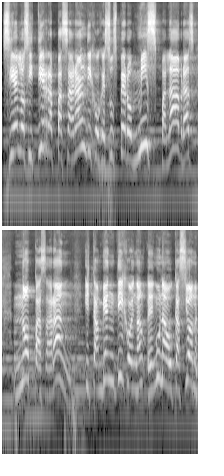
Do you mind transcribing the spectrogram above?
Cielos y tierra pasarán, dijo Jesús, pero mis palabras no pasarán. Y también dijo en, una ocasión,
